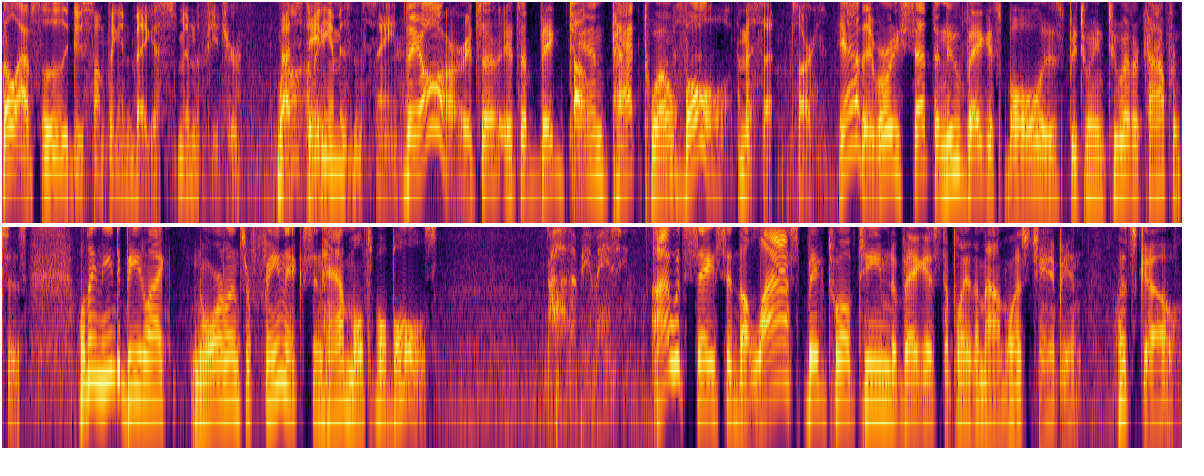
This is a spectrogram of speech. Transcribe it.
they'll absolutely do something in Vegas in the future. Well, I that mean- stadium is insane. They are. It's a it's a Big oh. Ten Pac-12 bowl. I missed that. Sorry. Yeah, they've already set the new Vegas Bowl is between two other conferences. Well, they need to be like New Orleans or Phoenix and have multiple bowls. Oh, that'd be amazing. I would say send the last Big 12 team to Vegas to play the Mountain West champion. Let's go.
